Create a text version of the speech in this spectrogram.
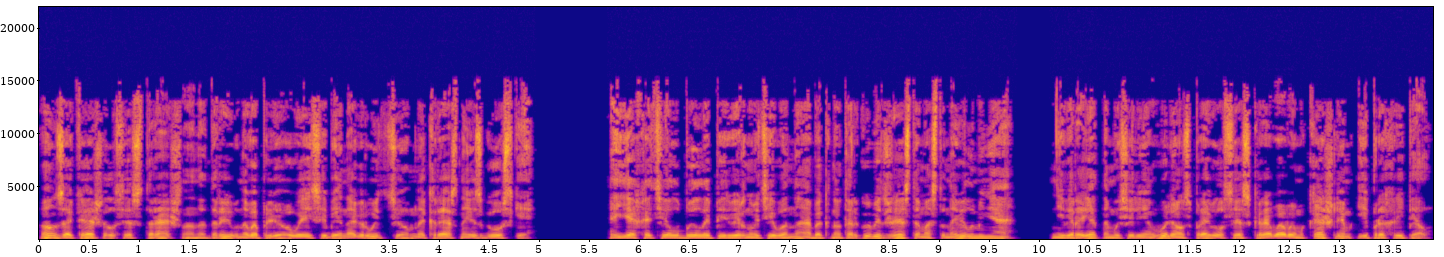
Он закашлялся страшно, надрывно выплевывая себе на грудь темно-красные сгустки. Я хотел было перевернуть его на бок, но торговец жестом остановил меня. Невероятным усилием воли он справился с кровавым кашлем и прохрипел.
